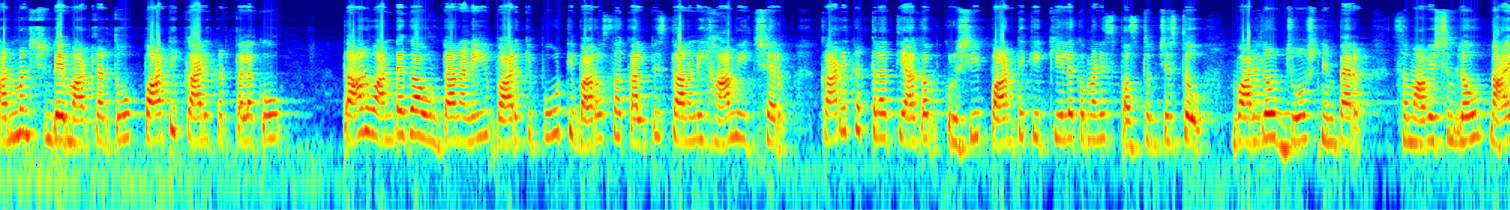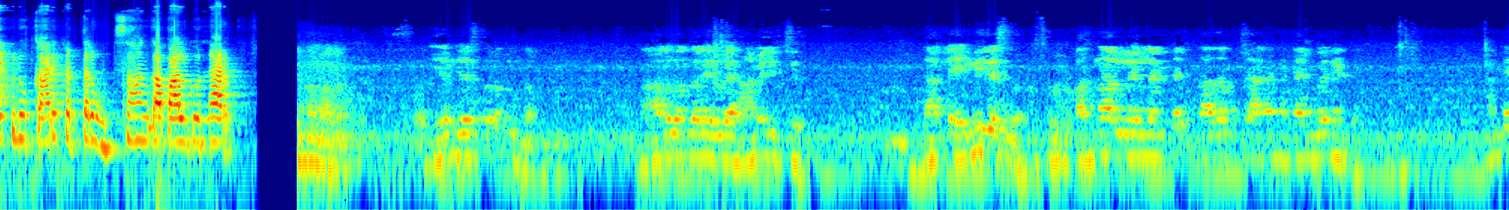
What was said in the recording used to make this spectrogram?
హనుమంత్ షిండే మాట్లాడుతూ పార్టీ కార్యకర్తలకు తాను అండగా ఉంటానని వారికి పూర్తి భరోసా కల్పిస్తానని హామీ ఇచ్చారు. కార్యకర్తల త్యాగం కృషి పార్టీకి కీలకమని స్పష్టం చేస్తూ వారిలో జోష్ నింపారు. సమావేశంలో నాయకులు కార్యకర్తలు ఉత్సాహంగా పాల్గొన్నారు. అంటే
